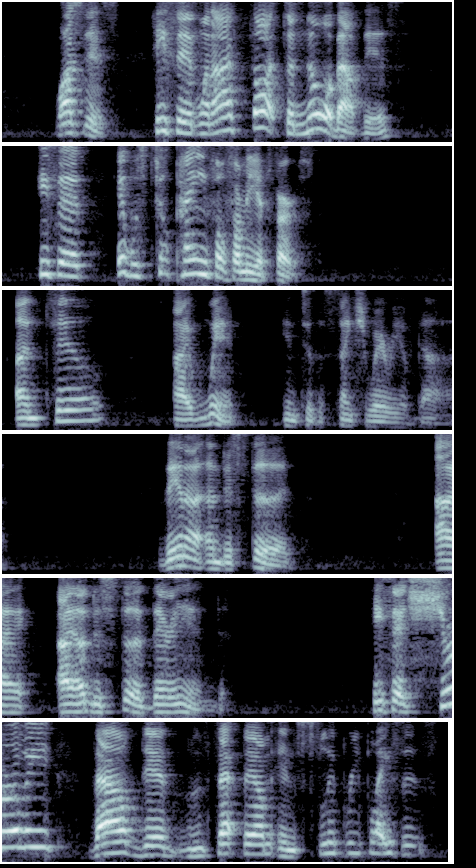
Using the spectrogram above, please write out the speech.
Watch this. He said, When I thought to know about this, he said, it was too painful for me at first until I went into the sanctuary of God. Then I understood. I I understood their end. He said, Surely thou did set them in slippery places.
